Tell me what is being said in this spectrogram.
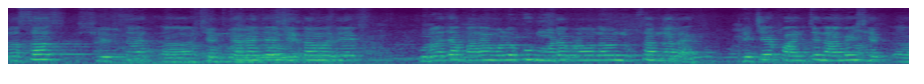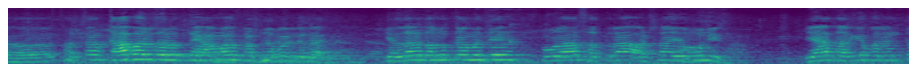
तसंच शेतकऱ्याच्या शेतामध्ये पुराच्या पाण्यामुळे खूप मोठ्या प्रमाणावर नुकसान झालं आहे त्याचे पंचनामे शेत सरकार का बरं करत नाही हा मला प्रश्न पडलेला आहे. केल्लार तालुक्यामध्ये सोळा सतरा अठरा एकोणीस या तारखेपर्यंत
